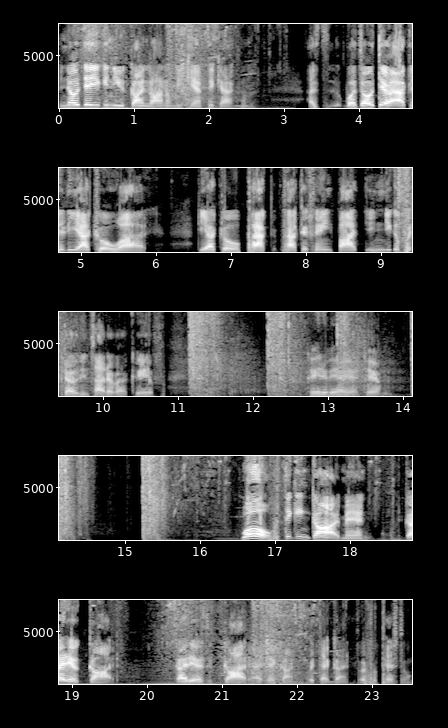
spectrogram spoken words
no day you can use guns on them, you can't pickaxe them. As, but those there actually the actual, uh, the actual practice range spot, and you can put those inside of a creative Creative area too. Whoa, thinking god, man. God is god. God is a god at that gun, with that gun, with a pistol.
